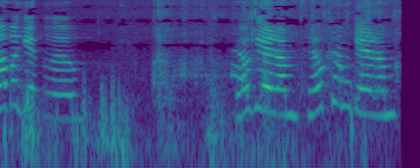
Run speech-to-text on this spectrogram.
Bubba get blue. He'll get him. He'll come get him.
